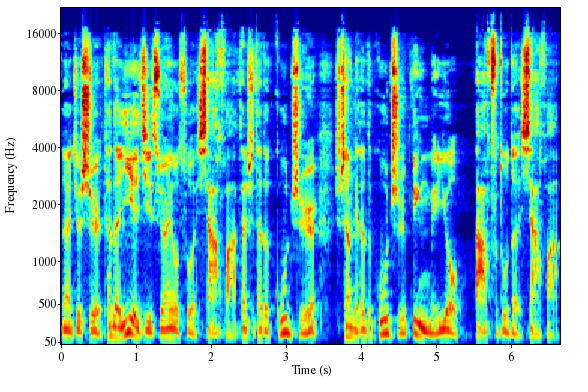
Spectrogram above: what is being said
那就是它的业绩虽然有所下滑，但是它的估值市场给它的估值并没有大幅度的下滑。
